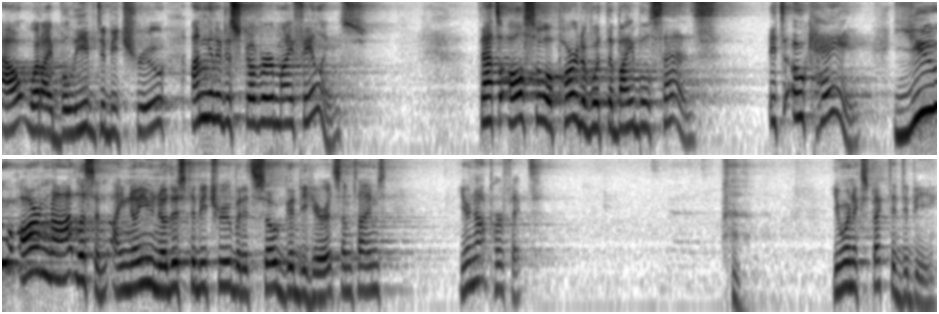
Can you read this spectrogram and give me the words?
out what I believe to be true, I'm going to discover my failings. That's also a part of what the Bible says. It's okay. You are not, listen, I know you know this to be true, but it's so good to hear it sometimes. You're not perfect. you weren't expected to be.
